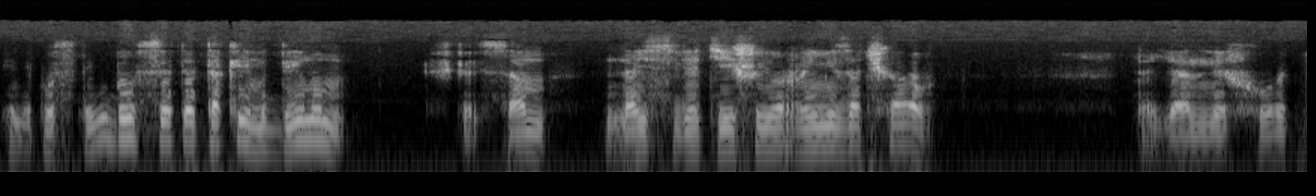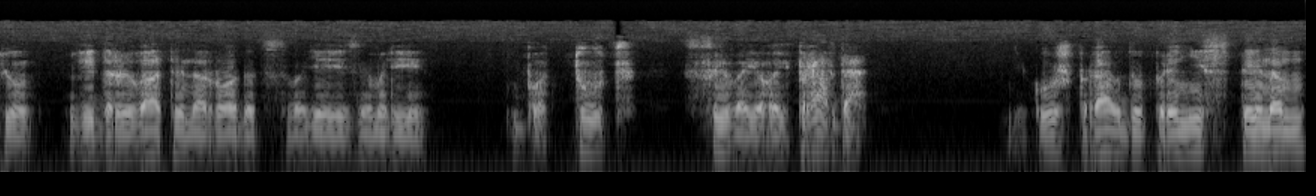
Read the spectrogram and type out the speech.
і не пустив би все те таким димом, що й сам найсвятіший у Римі зачхав? Та я не хочу відривати народ від своєї землі, бо тут сила його і правда. Яку ж правду приніс ти нам,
